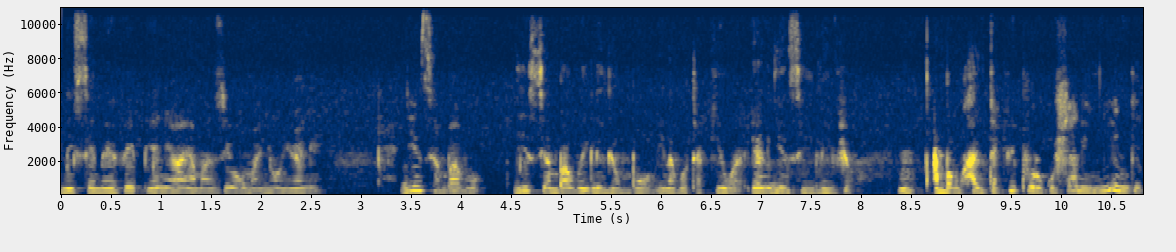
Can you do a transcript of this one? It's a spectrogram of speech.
Niseme vipi? Yani haya maziwa au manyonyo, yani jinsi ambavyo jinsi ambavyo ilivyo mboo inavyotakiwa, yani jinsi ilivyo? Ambavyo haitakiwi purukushani nyingi,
